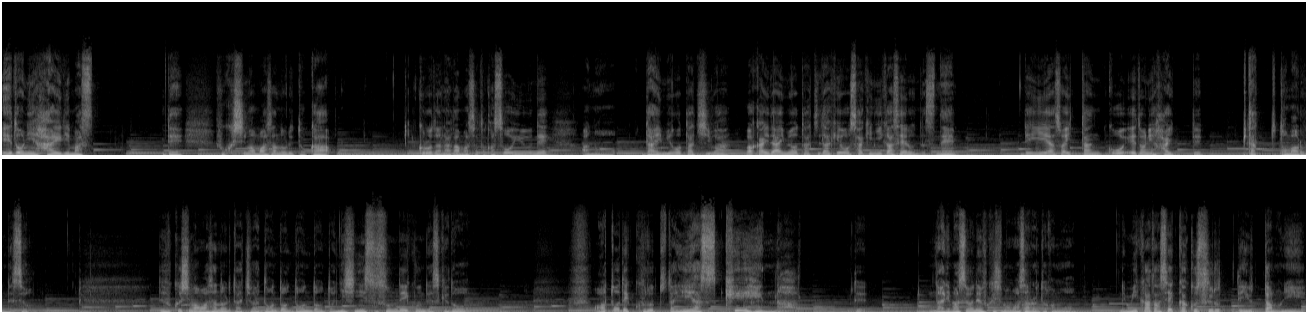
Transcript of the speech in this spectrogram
江戸に入ります。で福島正則とか黒田長政とかそういうねあの大名たちは若い大名たちだけを先に行かせるんですね。で家康は一旦こう江戸に入ってピタッと止まるんですよ。で福島正則たちはどんどんどんどんと西に進んでいくんですけど後で来るって言ったら家康けえへんなってなりますよね福島正則とかも。で味方せっかくするって言ったのに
